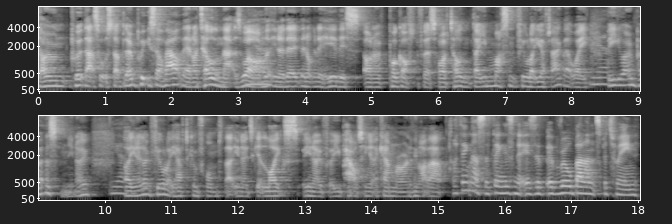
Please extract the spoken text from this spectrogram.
don't put that sort of stuff. Don't put yourself out there. And I tell them that as well. I'm Yeah. not, you know, they're, they're not going to hear this on a podcast at first. So I've told them, don't you mustn't feel like you have to act that way. Yeah. Be your own person. You know, Yeah. like, you know, don't feel like you have to conform to that. You know, to get likes. You know, for you pouting at a camera or anything like that. I think that's the thing, isn't it? Is a, a real balance between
